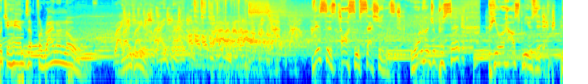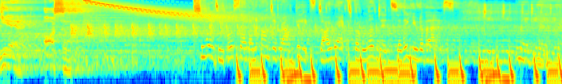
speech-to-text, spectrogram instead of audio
put your hands up for Rhino Knoll. Right, right, right, right, right. This is Awesome Sessions. 100% pure house music. Yeah, awesome. 24 7 underground beats direct from London to the universe. Radio. take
